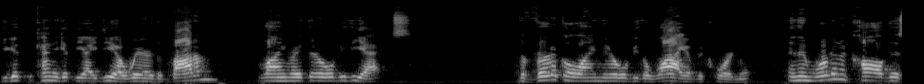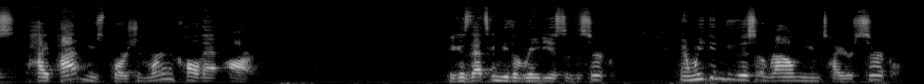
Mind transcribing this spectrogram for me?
you get kind of get the idea where the bottom line right there will be the x, the vertical line there will be the y of the coordinate, and then we're going to call this hypotenuse portion, we're going to call that r. Because that's going to be the radius of the circle. And we can do this around the entire circle.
